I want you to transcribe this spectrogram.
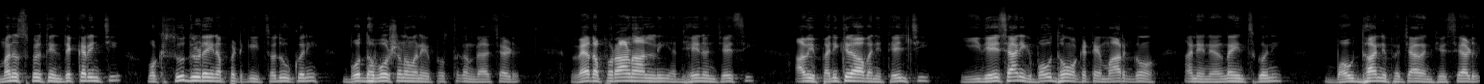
మనుస్మృతిని ధిక్కరించి ఒక శూద్రుడైనప్పటికీ చదువుకొని బుద్ధభూషణం అనే పుస్తకం రాశాడు. వేద పురాణాలని అధ్యయనం చేసి అవి పనికిరావని తేల్చి ఈ దేశానికి బౌద్ధం ఒకటే మార్గం అని నిర్ణయించుకొని బౌద్ధాన్ని ప్రచారం చేశాడు.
